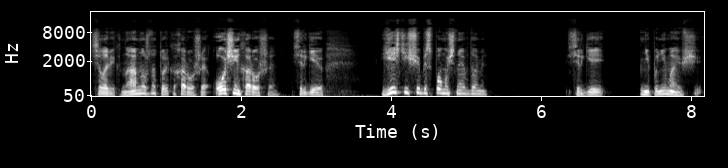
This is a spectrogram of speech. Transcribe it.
Силовик, нам нужно только хорошее, очень хорошее. Сергею, есть еще беспомощное в доме? Сергей, непонимающий,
